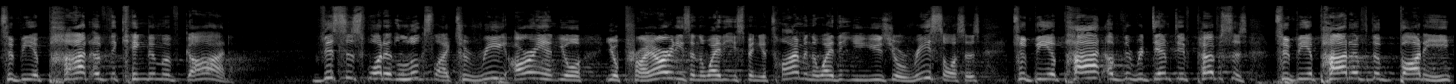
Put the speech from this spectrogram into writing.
to be a part of the kingdom of God. This is what it looks like to reorient your, your priorities and the way that you spend your time and the way that you use your resources to be a part of the redemptive purposes, to be a part of the body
